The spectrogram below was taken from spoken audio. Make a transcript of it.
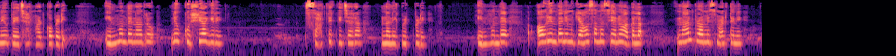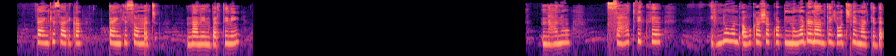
ನೀವು ಬೇಜಾರು ಮಾಡ್ಕೋಬೇಡಿ. ಇನ್ನು ಮುಂದೆನಾದರೂ ನೀವು ಖುಷಿಯಾಗಿರಿ. ಸಾತ್ವಿಕ್ ವಿಚಾರ ನನಗೆ ಬಿಟ್ಬಿಡಿ. ಇನ್ನು ಮುಂದೆ ಅವರಿಂದ ನಿಮ್ಗೆ ಯಾವ ಸಮಸ್ಯೆನೂ ಆಗಲ್ಲ. ನಾನು ಪ್ರಾಮಿಸ್ ಮಾಡ್ತೀನಿ. Thank you Sarika thank you so much ನಾನೇನು ಬರ್ತೀನಿ. ನಾನು ಸಾತ್ವಿಕ್ಗೆ ಇನ್ನೂ ಒಂದು ಅವಕಾಶ ಕೊಟ್ಟು ನೋಡೋಣ ಅಂತ ಯೋಚನೆ ಮಾಡ್ತಿದ್ದೆ.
